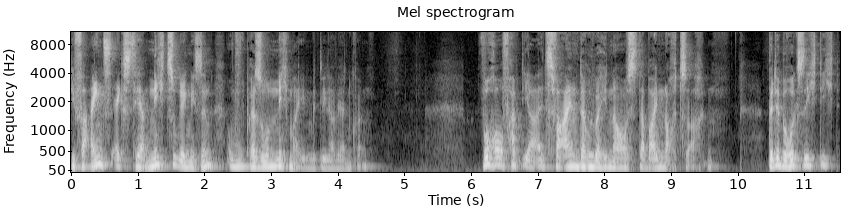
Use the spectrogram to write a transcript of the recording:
die vereinsextern nicht zugänglich sind und wo Personen nicht mal eben Mitglieder werden können. Worauf habt ihr als Verein darüber hinaus dabei noch zu achten? Bitte berücksichtigt,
